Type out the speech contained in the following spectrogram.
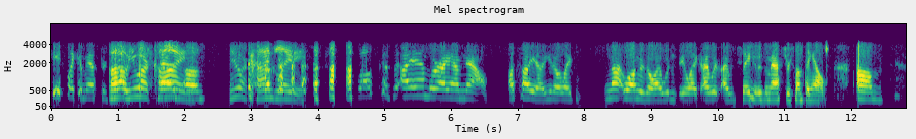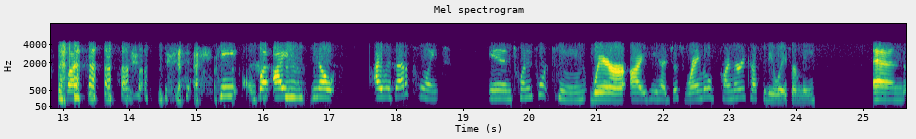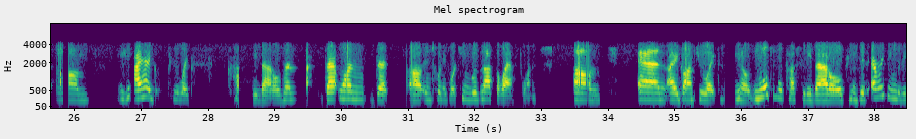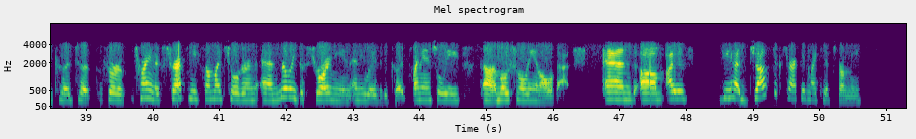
he's like a master teacher. Oh, you are kind. And, um, you are a kind lady. well, because I am where I am now. I'll tell you. You know, like not long ago, I wouldn't be like I would. I would say he was a master something else. Um, but he. But I. You know, I was at a point in 2014 where I he had just wrangled primary custody away from me, and um, he, I had through like custody battles, and that one that uh, in 2014 was not the last one. Um, and I had gone through like you know multiple custody battles. He did everything that he could to sort of try and extract me from my children and really destroy me in any way that he could, financially, uh, emotionally, and all of that. And um, I was he had just extracted my kids from me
